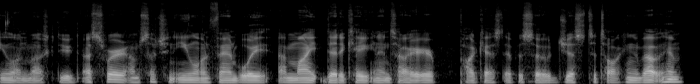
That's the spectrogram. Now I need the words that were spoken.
Elon Musk, dude. I swear I'm such an Elon fanboy. I might dedicate an entire podcast episode just to talking about him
